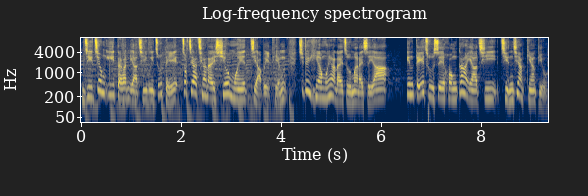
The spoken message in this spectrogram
二奖以台湾夜市为主题，作者请来小妹贾袂停，这对兄妹啊来自马来西亚，因第一次是放假夜市，真正惊到。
